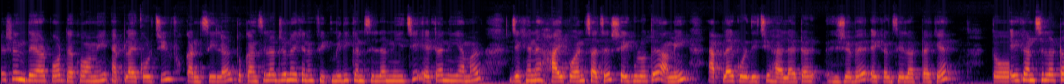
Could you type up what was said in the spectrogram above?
ফাউন্ডেশন দেওয়ার পর দেখো আমি অ্যাপ্লাই করছি কনসিলার তো কনসিলার জন্য এখানে ফিটমিরি কনসিলার নিয়েছি। এটা নিয়ে আমার যেখানে হাই পয়েন্টস আছে, সেইগুলোতে আমি অ্যাপ্লাই করে দিচ্ছি হাইলাইটার হিসেবে এই কনসিলারটাকে তো এই কনসিলারটা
